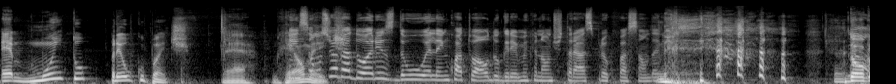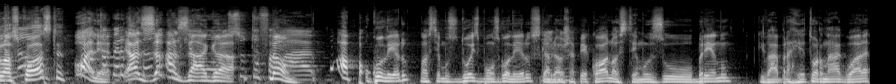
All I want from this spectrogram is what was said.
é muito preocupante. É, Quem são os realmente. jogadores do elenco atual do Grêmio que não te traz preocupação da vida? Douglas Não, Costa. Eu Olha, a, a eu zaga. Não, a- o goleiro. Nós temos dois bons goleiros, Gabriel Chapecó. Nós temos o Breno, que vai pra retornar agora.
